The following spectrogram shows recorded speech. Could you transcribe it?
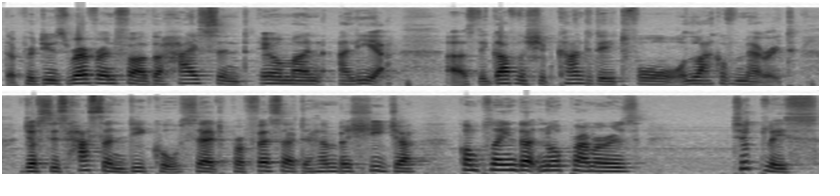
that produced Reverend Father Hyacinth Iormem Alia as the governorship candidate for lack of merit. Justice Hassan Diko said Professor Terhemba Shija complained that no primaries took place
